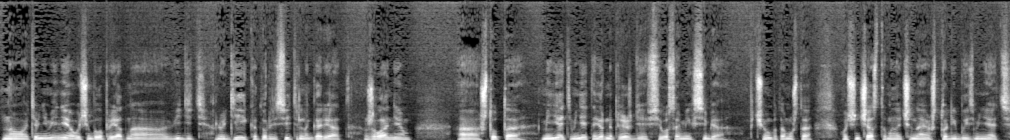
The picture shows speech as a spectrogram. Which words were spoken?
Но, тем не менее, очень было приятно видеть людей, которые действительно горят желанием а, что-то менять, и менять, наверное, прежде всего самих себя. Почему? Потому что очень часто мы начинаем что-либо изменять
